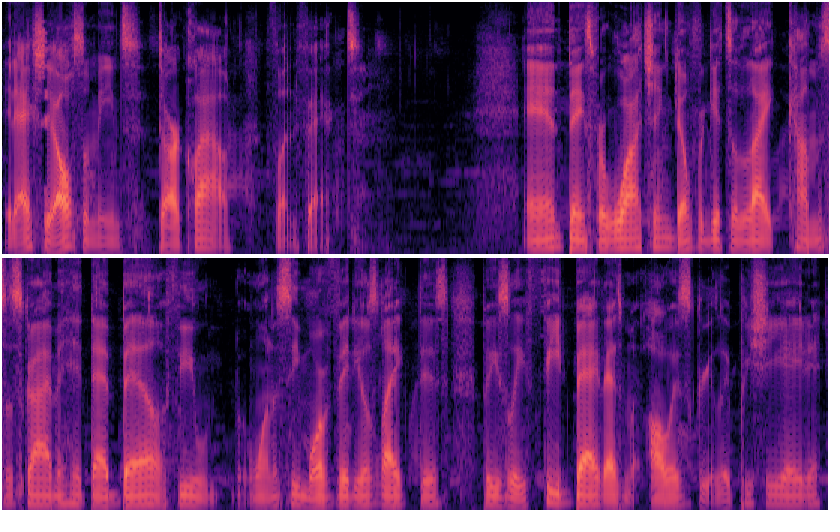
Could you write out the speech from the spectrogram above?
It actually also means dark cloud. Fun fact. And thanks for watching. Don't forget to like, comment, subscribe, and hit that bell if you want to see more videos like this. Please leave feedback. That's always greatly appreciated.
